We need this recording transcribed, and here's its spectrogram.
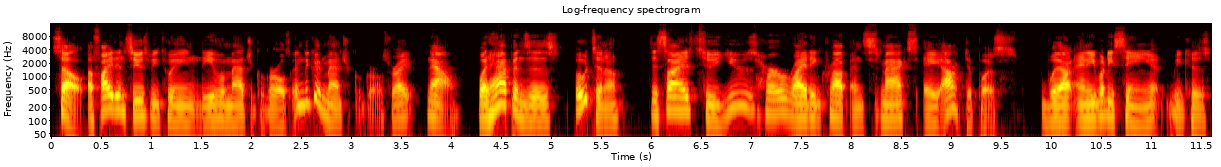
So a fight ensues between the evil magical girls and the good magical girls right? Now what happens is utena decides to use her riding crop and smacks a octopus without anybody seeing it because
